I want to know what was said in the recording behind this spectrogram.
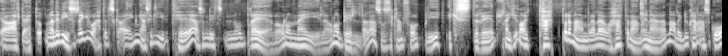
Ja, alt dette. Men det viser seg jo at det skal egentlig ganske lite til. altså Noen brever og noen mailer og noen bilder, altså, så kan folk bli ekstremt Du trenger ikke bare tatt på den andre eller hatt den andre i nærheten av deg. Du kan altså gå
